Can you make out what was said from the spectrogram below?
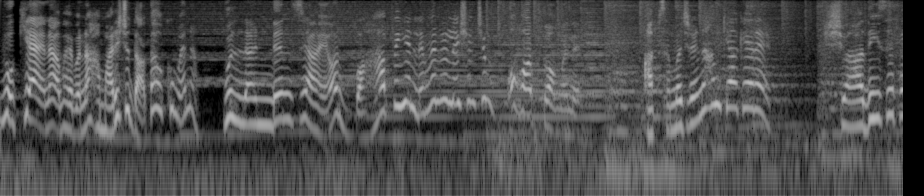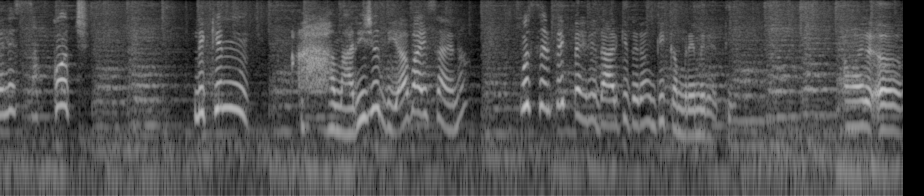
वो क्या है ना अभय बन्ना हमारी जो दादा हुकुम है ना वो लंदन से आए और वहाँ पे ये लिव इन रिलेशनशिप बहुत कॉमन है। आप समझ रहे हैं ना हम क्या कह रहे हैं? शादी से पहले सब कुछ। लेकिन हमारी जो दिया बाईसा है ना वो सिर्फ़ एक पहरेदार की तरह उनके कमरे में रहती है। और अ,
